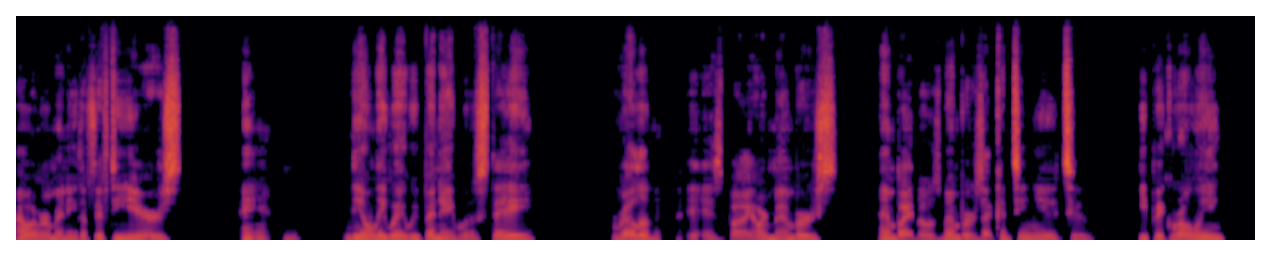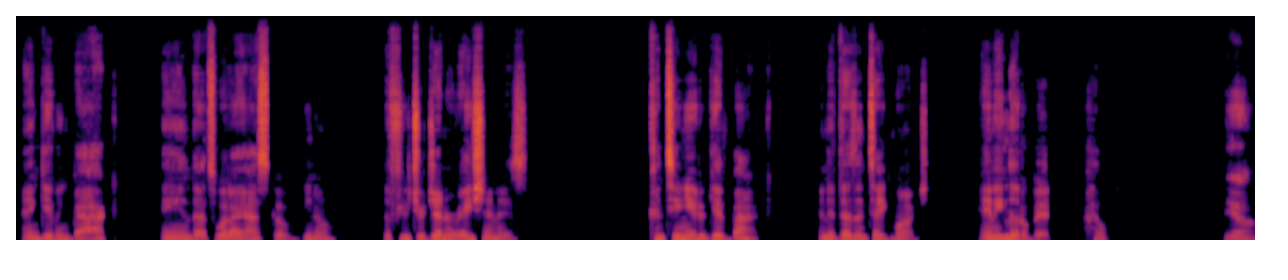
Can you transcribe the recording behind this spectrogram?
however many, the 50 years. And the only way we've been able to stay relevant is by our members and by those members that continue to keep it growing and giving back. And that's what I ask of, you know, the future generation is continue to give back. And it doesn't take much, any little bit help. Yeah,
